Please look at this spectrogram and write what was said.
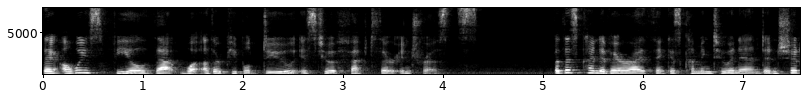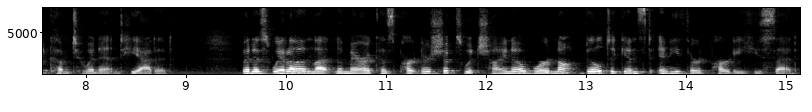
They always feel that what other people do is to affect their interests. But this kind of era, I think, is coming to an end and should come to an end, he added. Venezuela and Latin America's partnerships with China were not built against any third party, he said.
